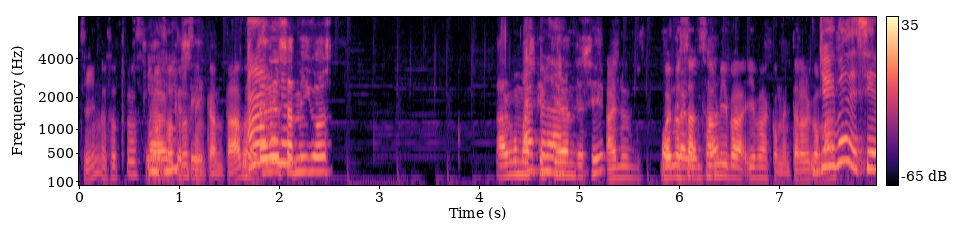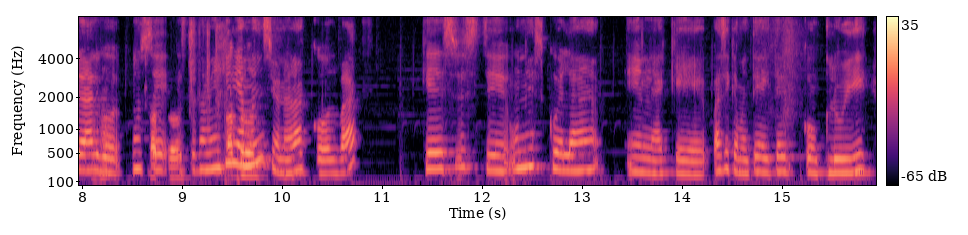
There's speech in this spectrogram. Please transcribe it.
Sí, nosotros, Claro nosotros sí. encantados. Ah, Ustedes, bueno. amigos, ¿algo más Ah, que quieran decir? Ay, no, bueno, Sa- pregunta? Sam iba, iba a comentar algo Yo más. iba a decir algo, Ajá. no sé, este, también Ah, quería mencionar a Callback, que es este, una escuela en la que básicamente ahí te concluí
